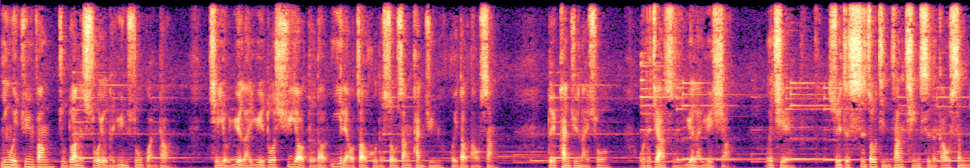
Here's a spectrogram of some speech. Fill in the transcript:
因为军方阻断了所有的运输管道，且有越来越多需要得到医疗照护的受伤叛军回到岛上。对叛军来说，我的价值越来越小，而且随着四周紧张情势的高升，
